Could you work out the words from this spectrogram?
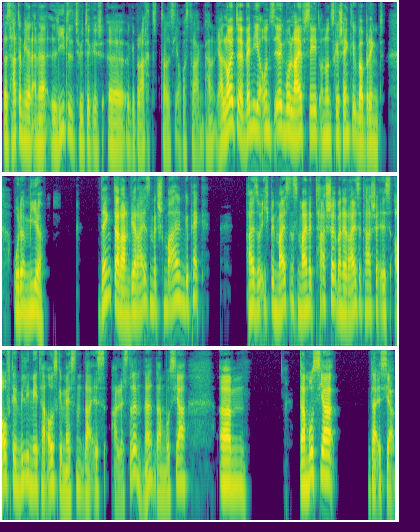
das hat er mir in einer Lidl-Tüte ge äh, gebracht, dass ich auch was tragen kann. Ja, Leute, wenn ihr uns irgendwo live seht und uns Geschenke überbringt oder mir, denkt daran, wir reisen mit schmalem Gepäck. Also ich bin meistens, meine Tasche, meine Reisetasche ist auf den Millimeter ausgemessen. Da ist alles drin. Ne? Da muss ja, ähm, da muss ja, da ist ja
